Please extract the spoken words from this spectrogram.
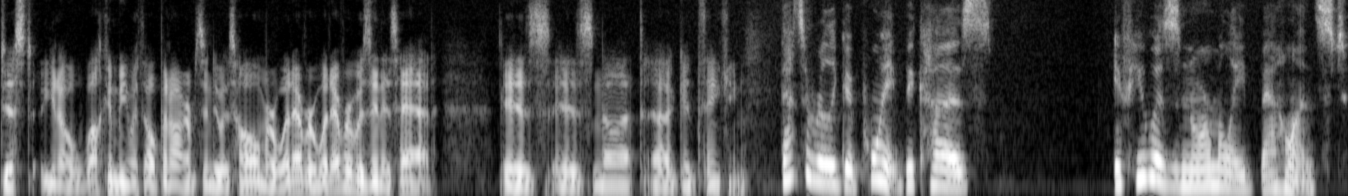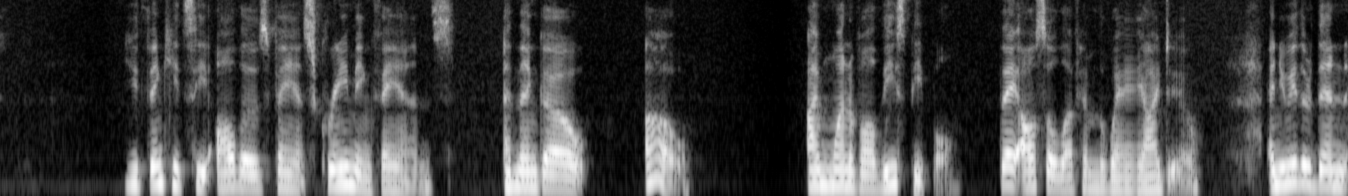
just you know welcome me with open arms into his home or whatever whatever was in his head is is not uh, good thinking That's a really good point because if he was normally balanced, you'd think he'd see all those fans, screaming fans, and then go, Oh, I'm one of all these people. They also love him the way I do. And you either then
